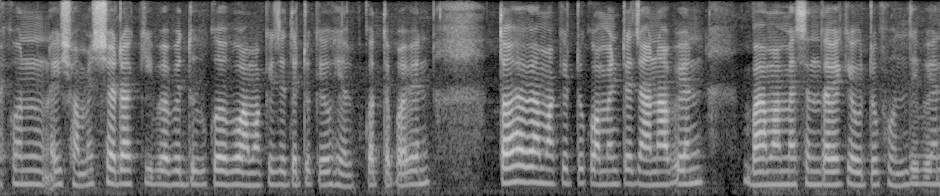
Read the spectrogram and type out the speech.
এখন এই সমস্যাটা কীভাবে দূর করব? আমাকে যদি একটু কেউ হেল্প করতে পারেন, তাহলে আমাকে একটু কমেন্টে জানাবেন বা আমার মেসেঞ্জারে কেউ একটু ফোন দিবেন।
